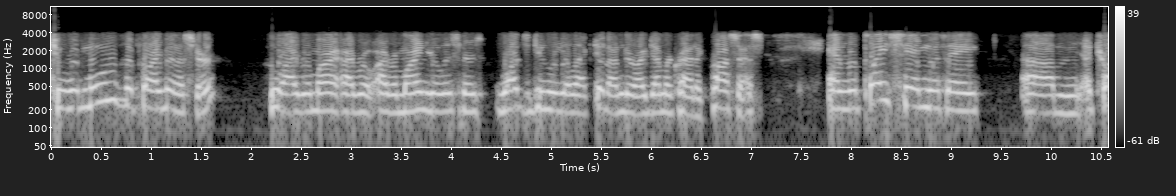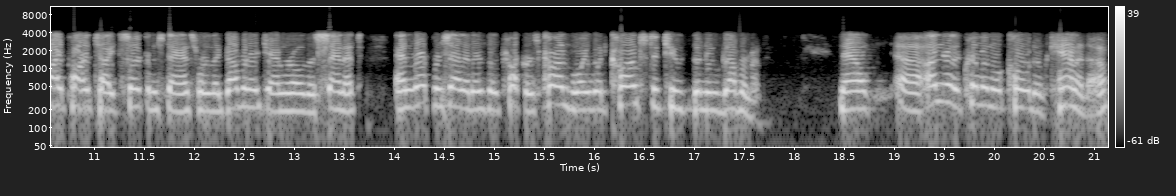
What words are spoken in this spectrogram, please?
to remove the Prime Minister, who I remind, I, re- I remind your listeners was duly elected under our democratic process, and replace him with a, um, a tripartite circumstance where the Governor General, the Senate, and representatives of the truckers' convoy would constitute the new government. Now, uh, under the Criminal Code of Canada,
